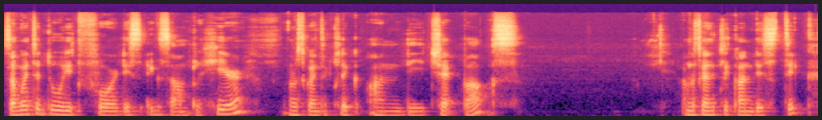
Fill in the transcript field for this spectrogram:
So I'm going to do it for this example here. I'm just going to click on the checkbox. I'm just going to click on this tick.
